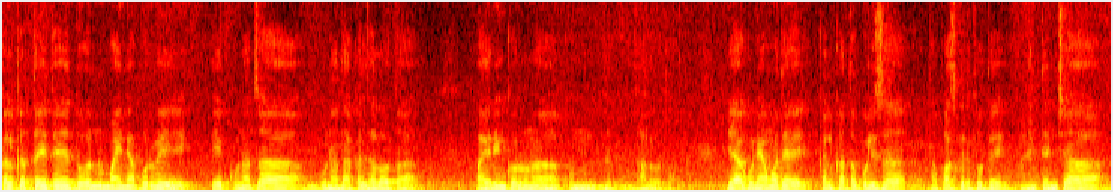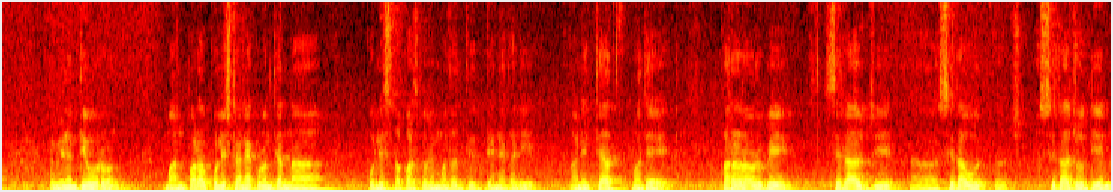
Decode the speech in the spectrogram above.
कलकत्ता येथे दोन महिन्यापूर्वी एक खुनाचा गुन्हा दाखल झाला होता. फायरिंग करून खून झालं होतं. या गुन्ह्यामध्ये कलकत्ता पोलीस तपास करीत होते आणि त्यांच्या विनंतीवरून मानपाडा पोलीस ठाण्याकडून त्यांना पोलीस तपास कमी मदत देण्यात आली आणि त्यामध्ये फरार आरोपी सिराजी सिराउ सिराजुद्दीन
